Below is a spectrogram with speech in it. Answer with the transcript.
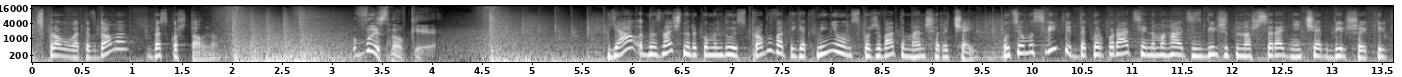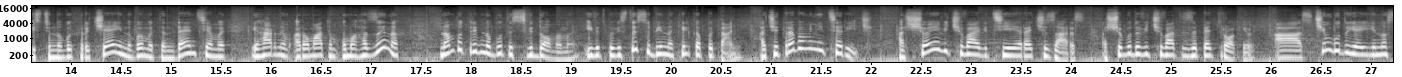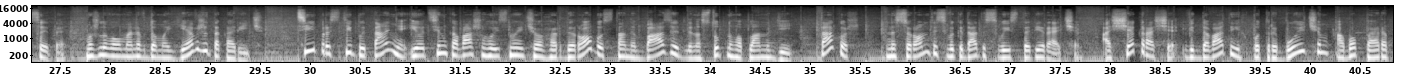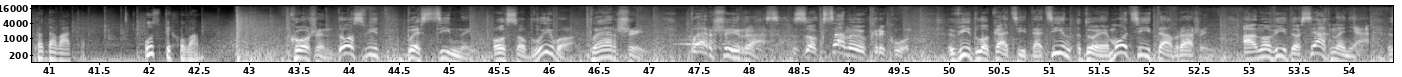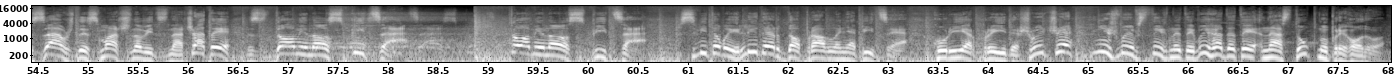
Спробувати вдома безкоштовно. Висновки. Я однозначно рекомендую спробувати як мінімум споживати менше речей у цьому світі, де корпорації намагаються збільшити наш середній чек більшою кількістю нових речей, новими тенденціями і гарним ароматом у магазинах. Нам потрібно бути свідомими і відповісти собі на кілька питань: а чи треба мені ця річ? А що я відчуваю від цієї речі зараз? А що буду відчувати за 5 років? А з чим буду я її носити? Можливо, у мене вдома є вже така річ. Ці прості питання і оцінка вашого існуючого гардеробу стане базою для наступного плану дій. Також не соромтесь викидати свої старі речі, а ще краще віддавати їх потребуючим або перепродавати. Успіху вам! Кожен досвід безцінний, особливо перший. Перший раз з Оксаною Крикун. Від локацій та цін до емоцій та вражень. А нові досягнення завжди смачно відзначати з Domino's Pizza. Domino's Pizza. Світовий лідер доправлення піци. Кур'єр приїде швидше, ніж ви встигнете вигадати наступну пригоду.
